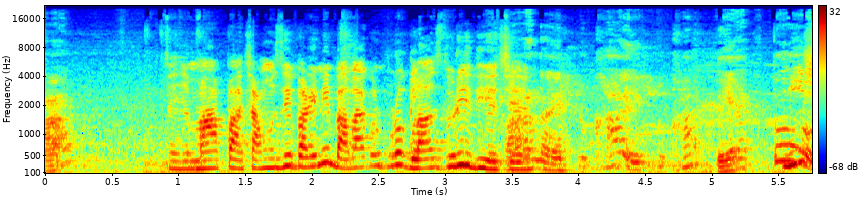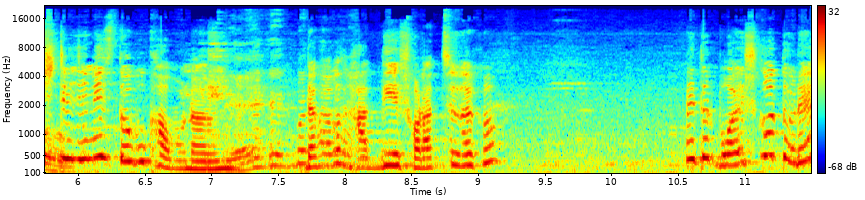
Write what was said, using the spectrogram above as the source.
হ্যাঁ? এই যে মা পা চামচ দিয়ে পারিনি বাবা এখন পুরো গ্লাস ধরিয়ে দিয়েছে। মিষ্টি জিনিস তবু খাব না আমি। দেখো হাত দিয়ে সরাচ্ছে দেখো। এই তোর বয়স কত রে?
